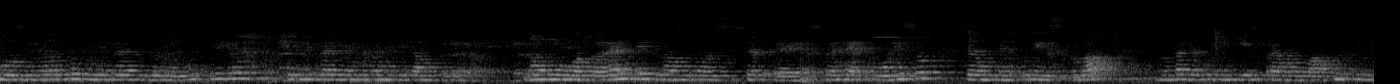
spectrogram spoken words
дозвіл на розроблення проекту землеустрою щодо відведення земельної ділянки на умовах оренди. До нас звернулося е, СВГ «Пролісок». Це у них, склад. Ну так як у них є право власності, ми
